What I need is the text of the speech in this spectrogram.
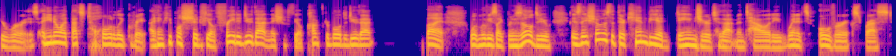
your worries. And you know what? That's totally great. I think people should feel free to do that and they should feel comfortable to do that. But what movies like Brazil do is they show us that there can be a danger to that mentality when it's overexpressed.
